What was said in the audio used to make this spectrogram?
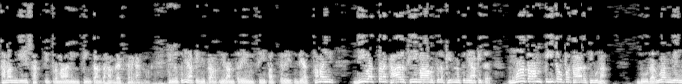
තමන්ගේ ශක්ති ප්‍රමාණින් පින්කම් දහම් රැස් කරගන්නවා. පින්නතුනේ අපි නිරන්තරයෙන් සිහිපත් කළ යුතු දෙයක් තමයි ජීවත් වන කාල සීමාව තුළ පින්නතුනේ අපිට මොනතරම් පිහිට උපකාර තිබුණා. දූ දරුවන්ගෙන්,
